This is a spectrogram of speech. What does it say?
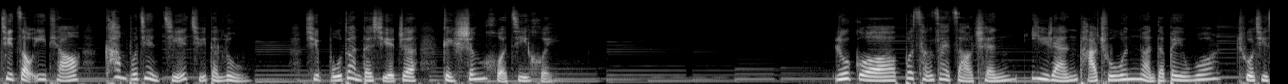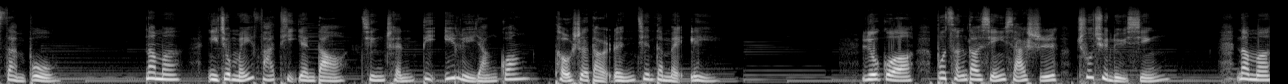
去走一条看不见结局的路，去不断的学着给生活机会。如果不曾在早晨毅然爬出温暖的被窝出去散步，那么你就没法体验到清晨第一缕阳光投射到人间的美丽。如果不曾到闲暇时出去旅行，那么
